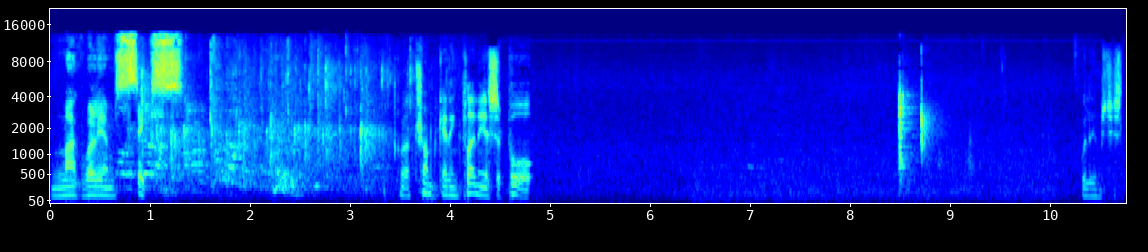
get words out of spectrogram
Mark Williams, six. Well, Trump getting plenty of support. Williams just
